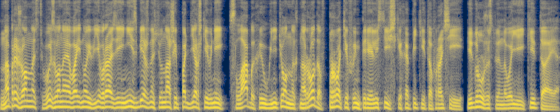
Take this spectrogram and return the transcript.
Напряженность, вызванная войной в Евразии неизбежностью нашей поддержки в ней слабых и угнетенных народов против империалистических аппетитов России и дружественного ей Китая,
